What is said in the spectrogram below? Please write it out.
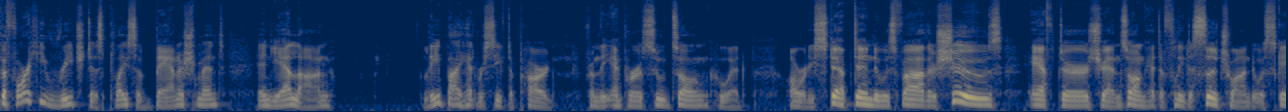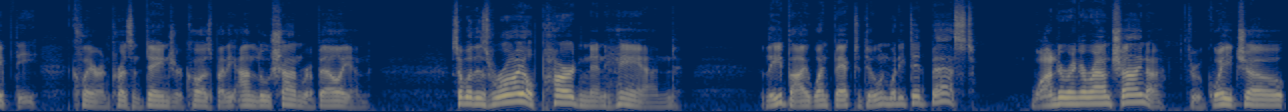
Before he reached his place of banishment in Yelang, Li Bai had received a pardon from the Emperor Suzong, who had already stepped into his father's shoes after Xuanzong had to flee to Sichuan to escape the clear and present danger caused by the Anlushan rebellion. So, with his royal pardon in hand, Li Bai went back to doing what he did best wandering around China through Guizhou,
